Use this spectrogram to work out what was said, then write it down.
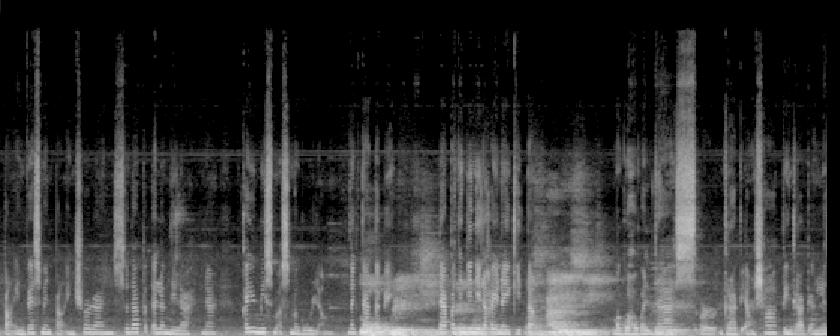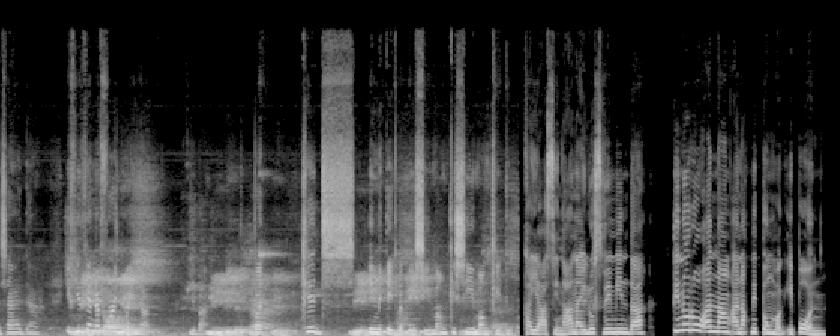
pang investment, pang insurance. So, dapat alam nila na kayo mismo as magulang, nagtatabi. Dapat hindi nila kayo nakikitang magwawaldas or grabe ang shopping, grabe ang Lazada. If you can afford, why not? Diba? But kids imitate what they see. Monkey see, monkey do. Kaya si Nanay Luz Viminda, tinuruan ng anak nitong mag-ipon.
